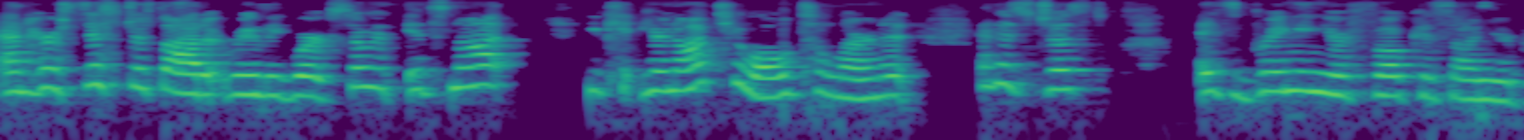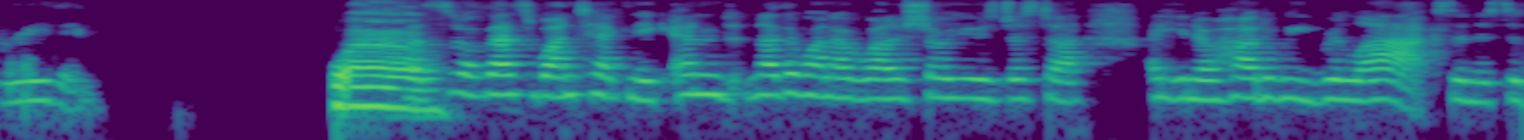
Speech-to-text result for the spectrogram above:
and her sister thought it really works. So it, it's not you can, you're not too old to learn it. And it's just it's bringing your focus on your breathing Wow. So that's one technique. And another one I want to show you is just a, a you know, how do we relax? And it's a,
